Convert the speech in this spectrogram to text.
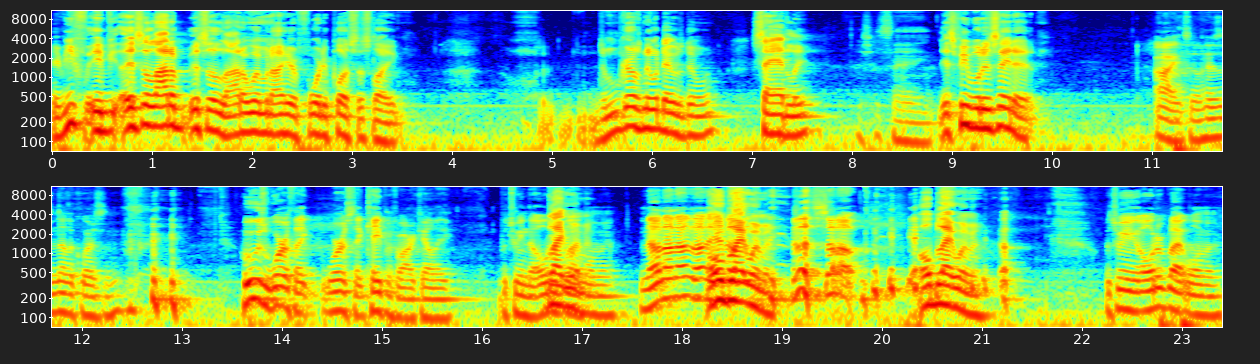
If you, if you, it's a lot of, it's a lot of women out here forty plus. It's like, them girls knew what they was doing. Sadly, I should say. it's people that say that. All right, so here's another question: Who's worth like worse at caping for R. Kelly, between the older Black black, women. woman. No, no, no, no. Old black women. Shut up. Old black women. between older black women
